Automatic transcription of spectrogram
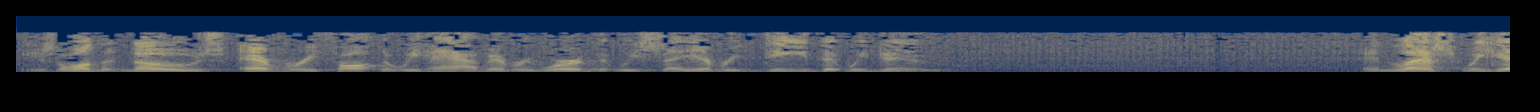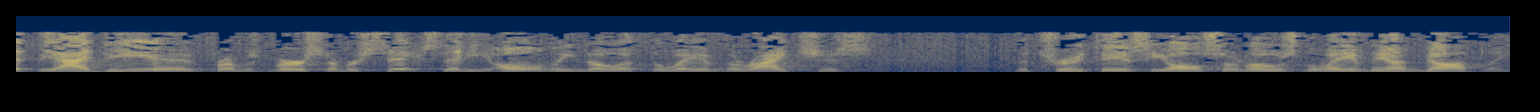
He's the one that knows every thought that we have, every word that we say, every deed that we do. Unless we get the idea from verse number 6 that He only knoweth the way of the righteous, the truth is He also knows the way of the ungodly.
